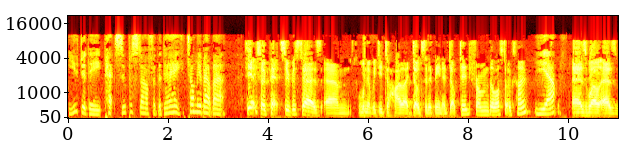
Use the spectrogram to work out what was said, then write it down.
you do the pet superstar for the day. Tell me about that. So, yeah, so Pet Superstars, um, one that we did to highlight dogs that have been adopted from the Lost Dogs home, Yeah, as well as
